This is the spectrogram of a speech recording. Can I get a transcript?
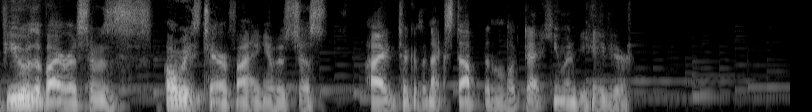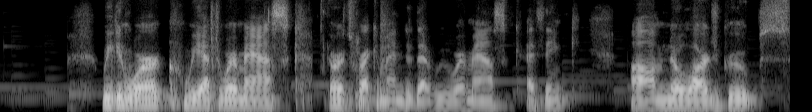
view of the virus it was always terrifying. It was just I took it the next step and looked at human behavior. We can work, we have to wear mask, or it's recommended that we wear mask, I think. Um, no large groups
